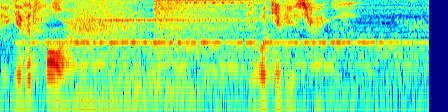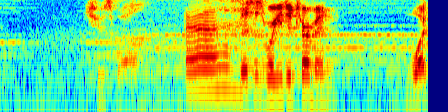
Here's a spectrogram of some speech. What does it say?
If you give it form, will give you strength. Choose well. uh, This is where you determine what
